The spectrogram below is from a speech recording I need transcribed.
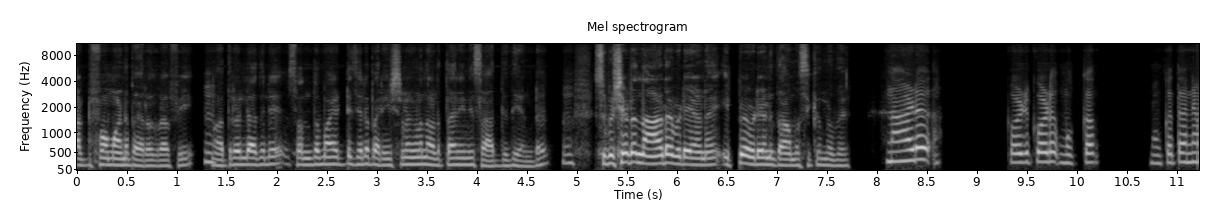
ആർട്ട് ഫോമാണ് പാരോഗ്രാഫി. മാത്രമല്ല അതിൽ സ്വന്തമായിട്ട് ചില പരീക്ഷണങ്ങൾ നടത്താൻ ഇനി സാധ്യതയുണ്ട്. സുഭിക്ഷയുടെ നാട് എവിടെയാണ്? ഇപ്പൊ എവിടെയാണ് താമസിക്കുന്നത്? നാട് കോഴിക്കോട് മുക്കം. മുക്കത്ത് തന്നെ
